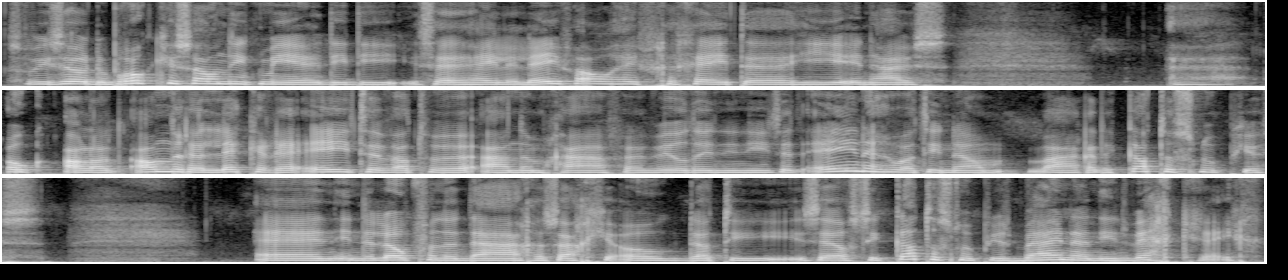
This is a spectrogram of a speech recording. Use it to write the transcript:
Sowieso de brokjes al niet meer, die hij zijn hele leven al heeft gegeten hier in huis. Uh, ook al het andere lekkere eten wat we aan hem gaven, wilde hij niet. Het enige wat hij nam waren de kattensnoepjes. En in de loop van de dagen zag je ook dat hij zelfs die kattensnoepjes bijna niet wegkreeg.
